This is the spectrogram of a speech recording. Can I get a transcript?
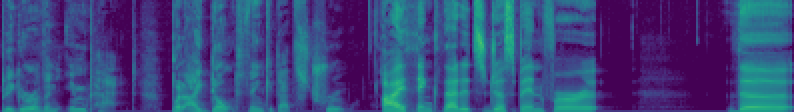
bigger of an impact but i don't think that's true I think that it's just been for the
